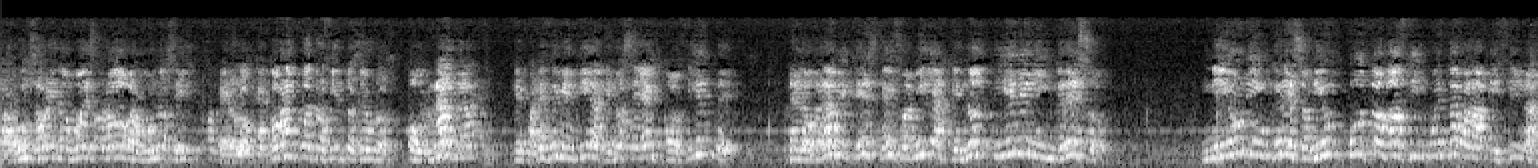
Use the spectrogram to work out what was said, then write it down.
Algún sobrino vuestro, algunos sí, pero los que cobran 400 euros o nada, que parece mentira que no seáis conscientes de lo grave que es que hay familias que no tienen ingresos. Ni un ingreso, ni un puto 2.50 para la piscina.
